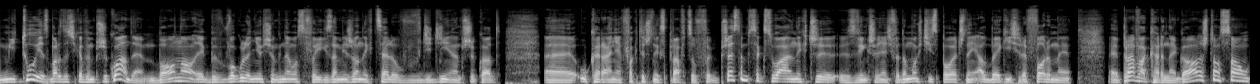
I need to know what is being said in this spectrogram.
MeToo jest bardzo ciekawym przykładem, bo ono jakby w ogóle nie osiągnęło swoich zamierzonych celów w dziedzinie na przykład e, ukarania faktycznych sprawców przestępstw seksualnych, czy zwiększenia świadomości społecznej, albo jakiejś reformy e, prawa karnego. Zresztą są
